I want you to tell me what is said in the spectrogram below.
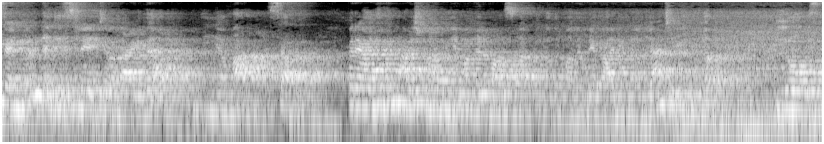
സെൻട്രൽ ലെജിസ്ലേച്ചർ അതായത് നിയമസഭ അപ്പൊ രാജ്യത്തിന് ആവശ്യമായ നിയമങ്ങൾ പാസ്സാക്കുന്നതും അതിന്റെ കാര്യങ്ങളെല്ലാം ചെയ്യുന്നതും ലോസ്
